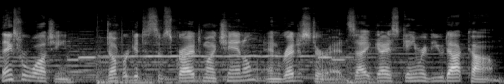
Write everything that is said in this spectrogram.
Thanks for watching. Don't forget to subscribe to my channel and register at ZeitgeistGameReview.com.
